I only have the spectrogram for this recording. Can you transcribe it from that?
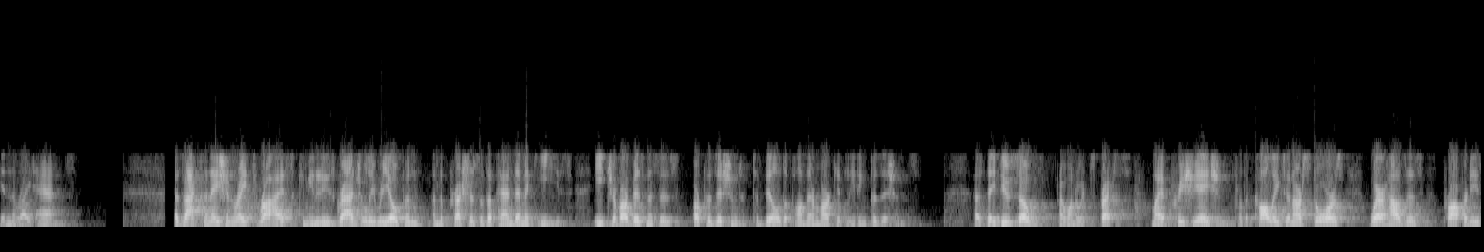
in the right hands. As vaccination rates rise, communities gradually reopen, and the pressures of the pandemic ease, each of our businesses are positioned to build upon their market-leading positions. As they do so, I want to express my appreciation for the colleagues in our stores, warehouses, properties,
